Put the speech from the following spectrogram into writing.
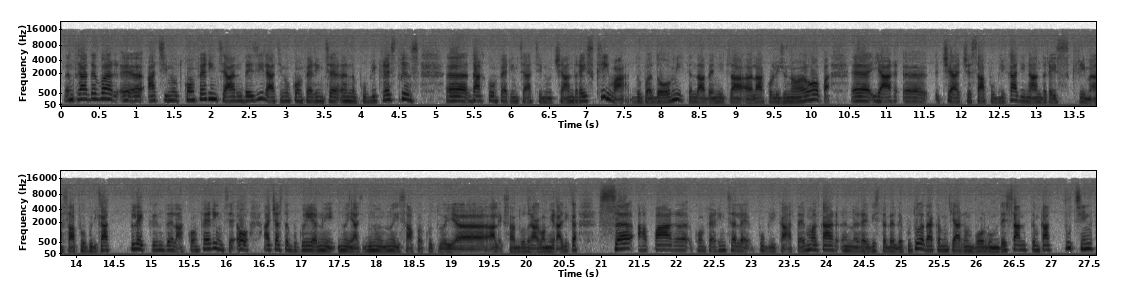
într-adevăr, uh, a ținut conferințe ani de zile, a ținut conferințe în public restrâns, uh, dar conferințe a ținut și Andrei Scrima după 2000 când a venit la, la Colegiul Nouă Europa. Uh, iar uh, ceea ce s-a publicat din Andrei Scrima s-a publicat plecând de la conferințe. O, această bucurie nu-i, nu-i, nu, nu-i s-a făcut lui uh, Alexandru Dragomir, adică să apară conferințele publicate, măcar în revistele de cultură, dacă nu chiar în volum. Deci s-a întâmplat puțin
